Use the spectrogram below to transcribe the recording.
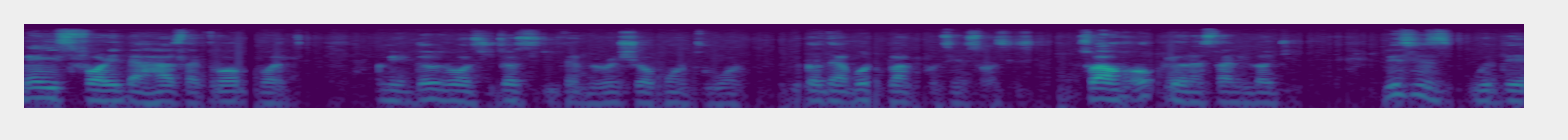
maize forage that has like one point, I mean those ones you just use them the ratio of one to one because they are both plant protein sources. So I hope you understand the logic. This is with the,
